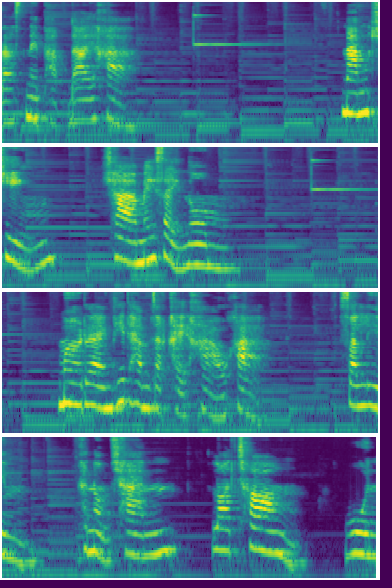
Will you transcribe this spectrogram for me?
รัสในผักได้ค่ะ น้ำขิง ชาไม่ใส่นม เมอแรงที่ทำจากไข่ขาวค่ะ สลิม ขนมชั้น ลอดช่อง วุ้น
